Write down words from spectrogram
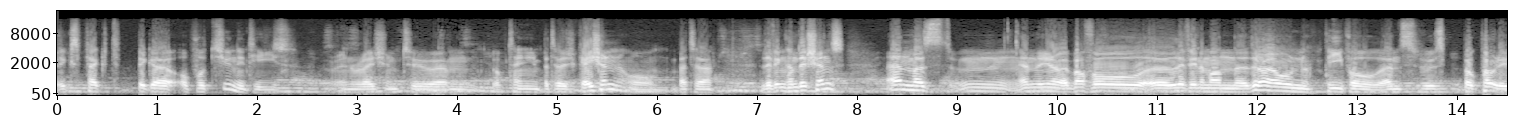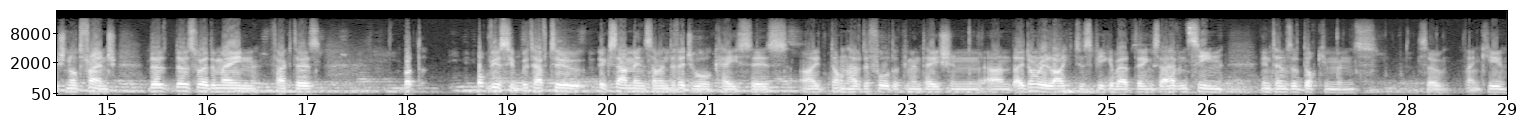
expect bigger opportunities in relation to um, obtaining better education or better living conditions, and must, mm, and you know, above all, uh, living among their own people and who spoke Polish, not French. Those, those were the main factors. Obviously, we'd have to examine some individual cases. I don't have the full documentation, and I don't really like to speak about things I haven't seen in terms of documents. So, thank you.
